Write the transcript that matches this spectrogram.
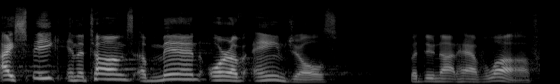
I speak in the tongues of men or of angels, but do not have love.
